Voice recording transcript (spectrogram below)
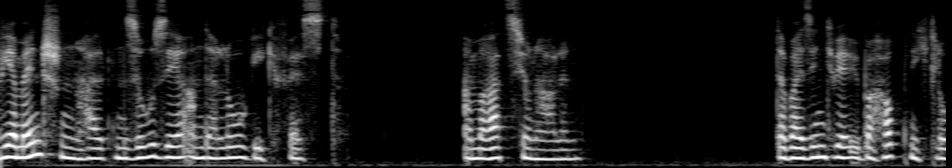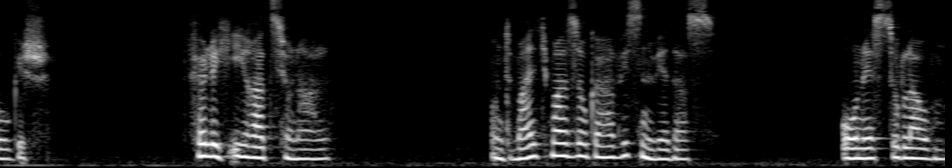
Wir Menschen halten so sehr an der Logik fest, am Rationalen. Dabei sind wir überhaupt nicht logisch, völlig irrational. Und manchmal sogar wissen wir das, ohne es zu glauben.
